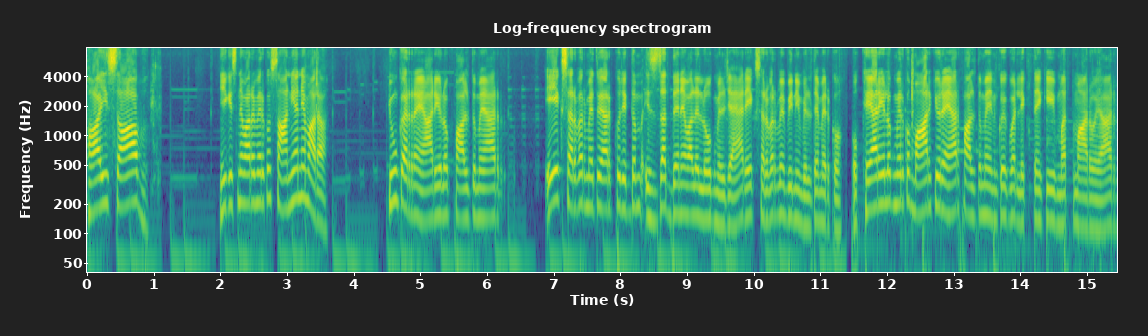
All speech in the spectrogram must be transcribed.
भाई साहब। ये किसने मारा? मेरे को सानिया ने मारा। क्यों कर रहे हैं यार ये लोग फालतू में यार? एक सर्वर में तो यार कुछ एकदम इज़्ज़त देने वाले लोग मिल जाए यार। एक सर्वर में भी नहीं मिलते मेरे को। ओके यार, ये लोग मेरे को मार क्यों रहे हैं यार? फालतू में इनको एक बार लिखते हैं कि मत मारो यार।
